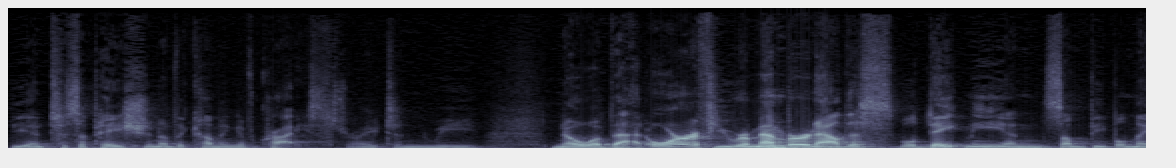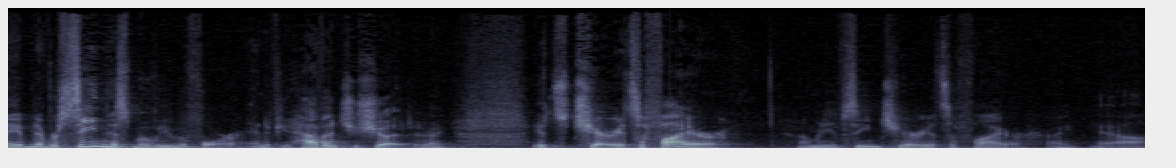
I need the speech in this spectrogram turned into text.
the anticipation of the coming of Christ, right? And we know of that. Or if you remember, now this will date me, and some people may have never seen this movie before. And if you haven't, you should, right? It's Chariots of Fire. How many have seen Chariots of Fire, right? Yeah.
